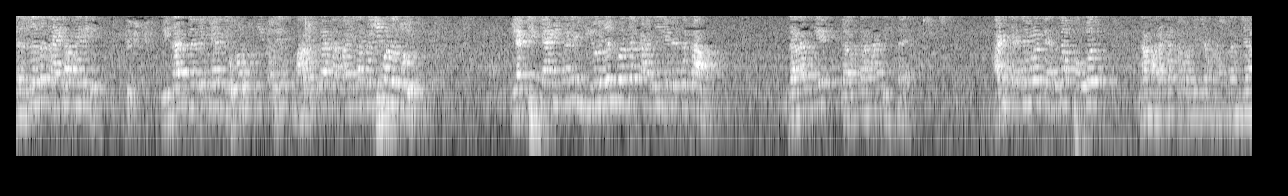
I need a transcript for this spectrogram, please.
धजलत राहिला पाहिजे. विधानसभेच्या निवडणुकीमध्ये महाविकास आघाडीला कशी मदत होईल? याची त्या ठिकाणी नियोजनबद्ध काळजी घेण्याचं काम जरांगे करताना दिसत आहे आणि त्याच्यामुळे त्यांचा फोकस ना मराठा समाजाच्या प्रश्नांच्या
